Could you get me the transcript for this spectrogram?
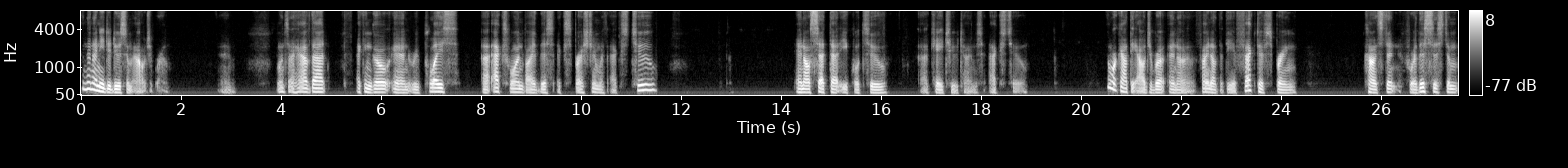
And then I need to do some algebra. And once I have that, I can go and replace uh, x1 by this expression with x2. And I'll set that equal to uh, k2 times x2. And work out the algebra and uh, find out that the effective spring constant for this system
